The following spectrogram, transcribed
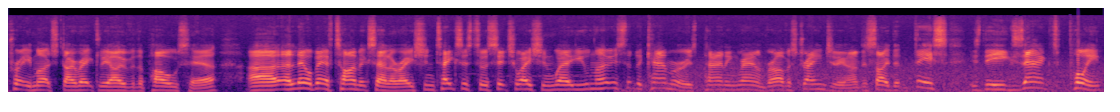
pretty much directly over the poles here. Uh, a little bit of time acceleration takes us to a situation where you'll notice that the camera is panning round rather strangely and I decide that this is the exact point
